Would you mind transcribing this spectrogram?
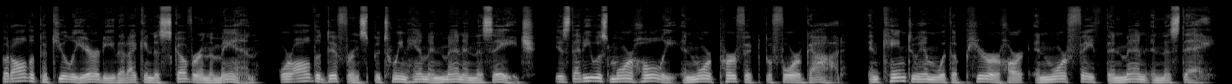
But all the peculiarity that I can discover in the man, or all the difference between him and men in this age, is that he was more holy and more perfect before God, and came to him with a purer heart and more faith than men in this day.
